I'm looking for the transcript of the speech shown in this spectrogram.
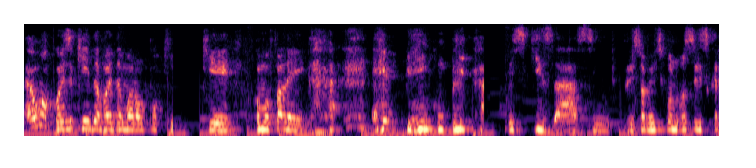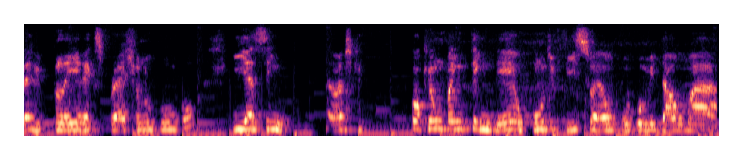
É uma coisa que ainda vai demorar um pouquinho, porque, como eu falei, é bem complicado pesquisar, assim, principalmente quando você escreve Player Expression no Google, e assim, eu acho que qualquer um vai entender o quão difícil é o Google me dar uma,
